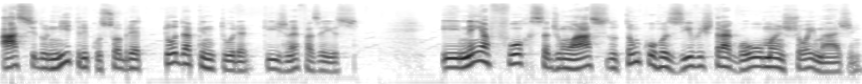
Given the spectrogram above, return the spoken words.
ácido nítrico sobre toda a pintura, quis né, fazer isso. E nem a força de um ácido tão corrosivo estragou ou manchou a imagem.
